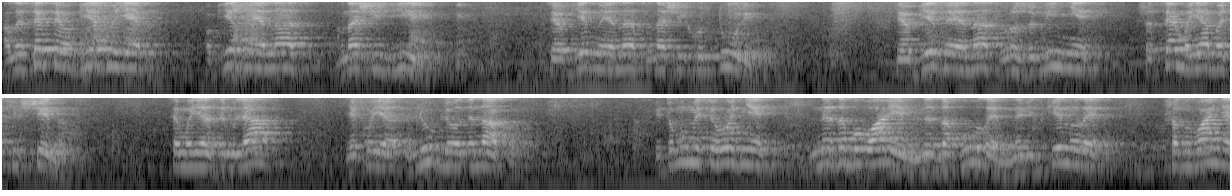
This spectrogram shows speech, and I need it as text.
Але все це об'єднує, об'єднує нас в нашій вірі. Це об'єднує нас в нашій культурі. Це об'єднує нас в розумінні, що це моя батьківщина, це моя земля, яку я люблю одинаково. І тому ми сьогодні не забуваємо, не забули, не відкинули вшанування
